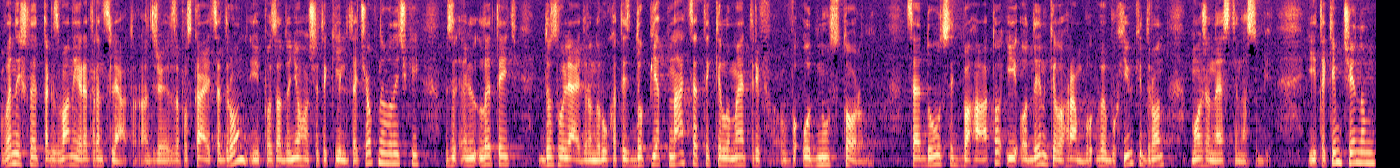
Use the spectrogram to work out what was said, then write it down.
винайшли так званий ретранслятор. Адже запускається дрон, і позаду нього ще такий літачок невеличкий летить, дозволяє дрону рухатись до 15 кілометрів в одну сторону. Це досить багато, і один кілограм вибухівки дрон може нести на собі. І таким чином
